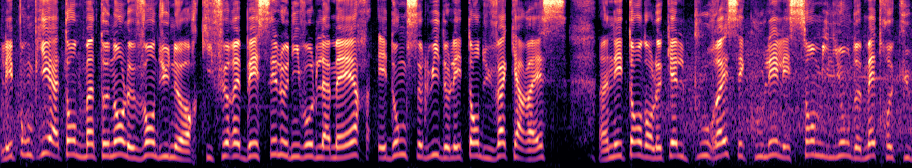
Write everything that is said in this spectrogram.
Les pompiers attendent maintenant le vent du nord qui ferait baisser le niveau de la mer et donc celui de l'étang du Vacarès, un étang dans lequel pourraient s'écouler les 100 millions de mètres cubes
